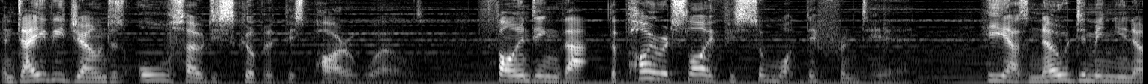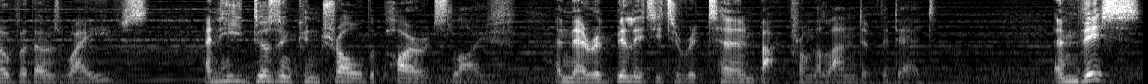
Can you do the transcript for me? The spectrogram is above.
and Davy Jones has also discovered this pirate world, finding that the pirate's life is somewhat different here. He has no dominion over those waves, and he doesn't control the pirate's life and their ability to return back from the land of the dead. And this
